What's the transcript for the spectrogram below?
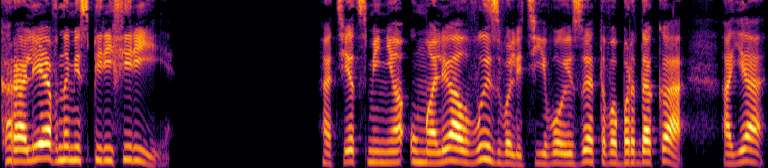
королевнами с периферии. Отец меня умолял вызволить его из этого бардака, а я...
